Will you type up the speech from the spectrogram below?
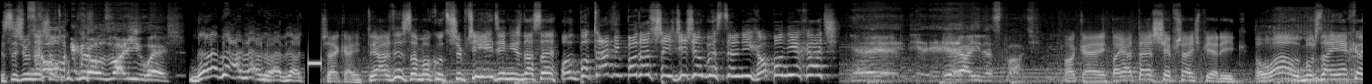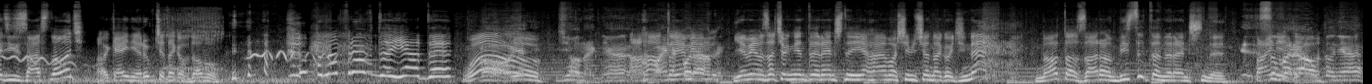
Jesteśmy na środku... Schowek rozwaliłeś! Czekaj, ty, ale ten samochód szybciej jedzie niż nas. On potrafi ponad 60 bez tylnych opon jechać? Nie, nie, nie, ja idę spać. Okej, to ja też się prześpię, Rick. Wow, można jechać i zasnąć? Okej, nie róbcie tego w domu. o, naprawdę jadę. Wow. O, je, dzionek, nie? Aha, Fajny to ja miałem, ja miałem zaciągnięty ręczny i jechałem 80 na godzinę? No to zarąbisty ten ręczny. Fajnie Super działa. auto, nie?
